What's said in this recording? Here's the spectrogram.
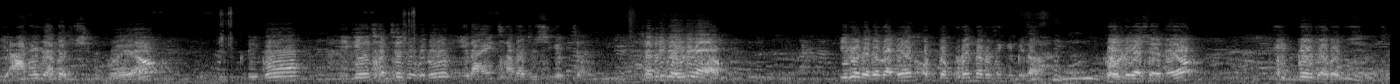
이 안에 잡아주시는 거예요. 그리고 이게 전체적으로 이 라인 잡아주시겠죠. 자 그리고 올라가요. 이로 내려가면 어떤 브랜더로 생깁니다. 그 올라가셔야 돼요. 귓볼 잡아주셔야죠.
